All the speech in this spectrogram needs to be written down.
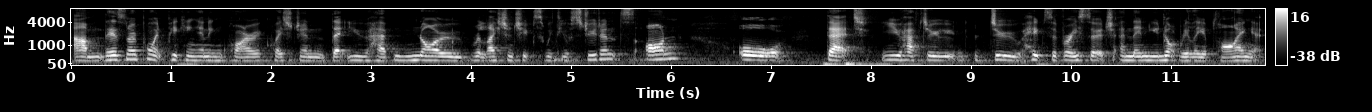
Um, there's no point picking an inquiry question that you have no relationships with your students on or that you have to do heaps of research and then you're not really applying it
